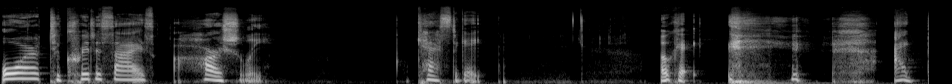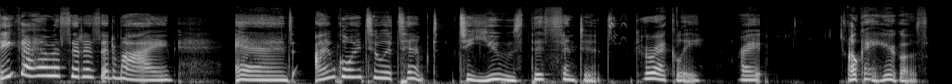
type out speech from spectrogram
or to criticize harshly. Castigate. Okay. I think I have a sentence in mind, and I'm going to attempt to use this sentence correctly, right? Okay, here goes.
